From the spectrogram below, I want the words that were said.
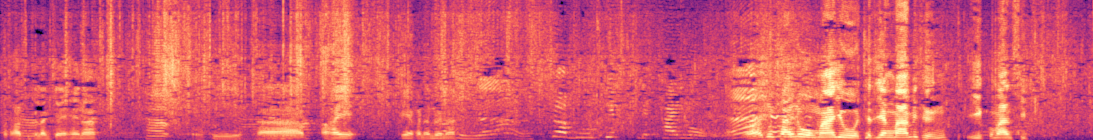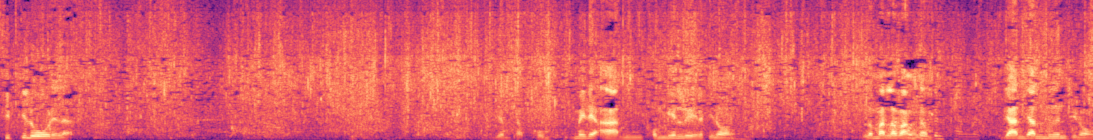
ประธานเป็นกำลังใจให้นะ ครับ โอเคครับ เอาให้แม่คนนั้นด้วยนะชอบดูคลิปเด็กไทยโหนกอ๋อเด็กชายโหน่งมาอยู่ จะยังมาไม่ถึงอีกประมาณสิบสิบกิโลนี่แหละ ยี่ยมครับผมไม่ได้อ่านคอมเมนต์เลยนะพี่น้องระมัดระวังนำยันยันมืนพี่น้อง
